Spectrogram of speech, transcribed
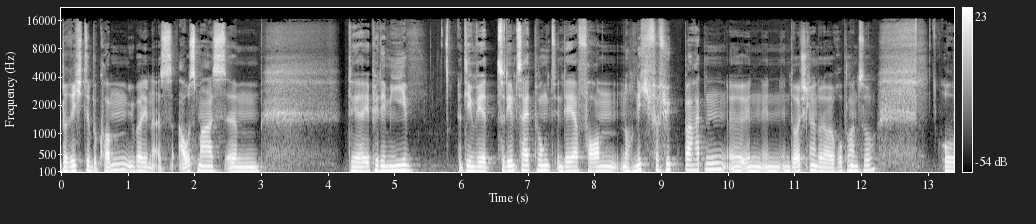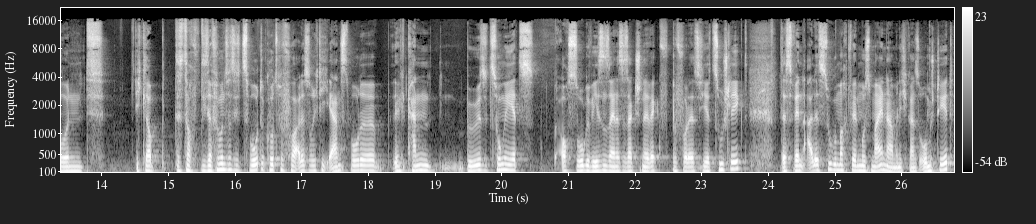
Berichte bekommen über den, das Ausmaß ähm, der Epidemie, den wir zu dem Zeitpunkt in der Form noch nicht verfügbar hatten äh, in, in, in Deutschland oder Europa und so. Und ich glaube, das ist doch dieser 25.2., kurz bevor alles so richtig ernst wurde, kann böse Zunge jetzt auch so gewesen sein, dass er sagt, schnell weg, bevor das hier zuschlägt. Dass, wenn alles zugemacht werden muss, mein Name nicht ganz oben steht.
